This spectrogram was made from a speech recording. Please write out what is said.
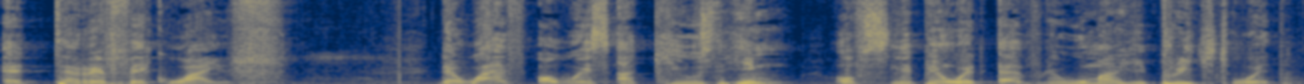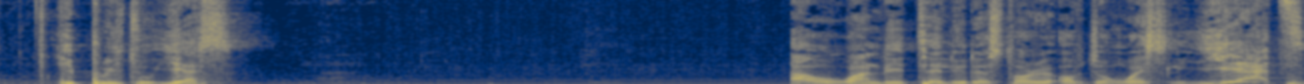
a terrific wife. The wife always accused him of sleeping with every woman he preached with. He preached to. Yes. I will one day tell you the story of John Wesley. Yet,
